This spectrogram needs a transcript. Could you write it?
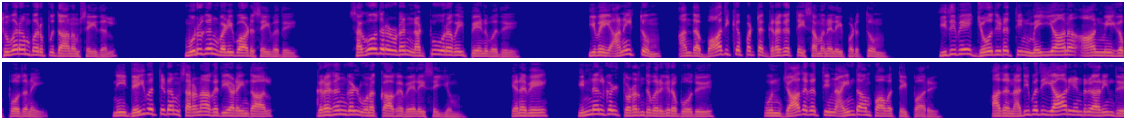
துவரம்பருப்பு தானம் செய்தல் முருகன் வழிபாடு செய்வது சகோதரருடன் நட்பு உறவை பேணுவது இவை அனைத்தும் அந்த பாதிக்கப்பட்ட கிரகத்தை சமநிலைப்படுத்தும். இதுவே ஜோதிடத்தின் மெய்யான ஆன்மீகப் போதனை. நீ தெய்வத்திடம் சரணாகதி அடைந்தால் கிரகங்கள் உனக்காக வேலை செய்யும். எனவே இன்னல்கள் தொடர்ந்து வருகிறபோது உன் ஜாதகத்தின் ஐந்தாம் பாவத்தைப் பாரு. அதன் அதிபதி யார் என்று அறிந்து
